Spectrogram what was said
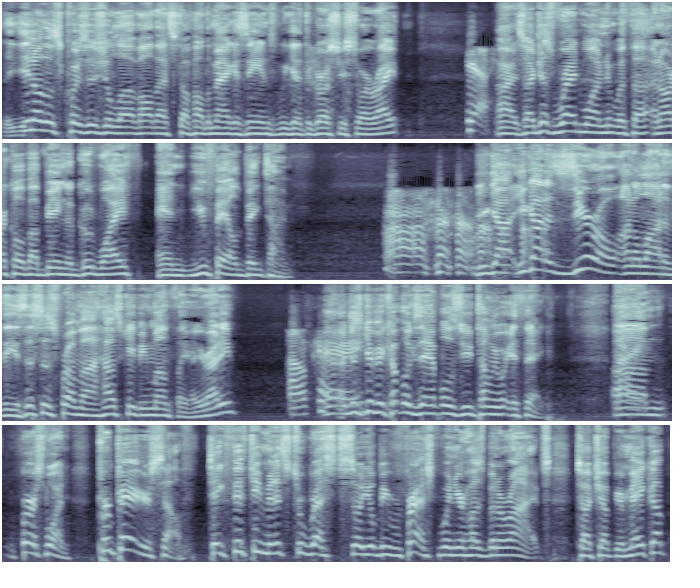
You know those quizzes you love, all that stuff, all the magazines we get at the grocery store, right? Yes. All right, so I just read one with uh, an article about being a good wife, and you failed big time. Uh, You got you got a zero on a lot of these. This is from uh, Housekeeping Monthly. Are you ready? okay. I'll just give you a couple examples. You tell me what you think. Um, first one, prepare yourself. Take 15 minutes to rest so you'll be refreshed when your husband arrives. Touch up your makeup,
